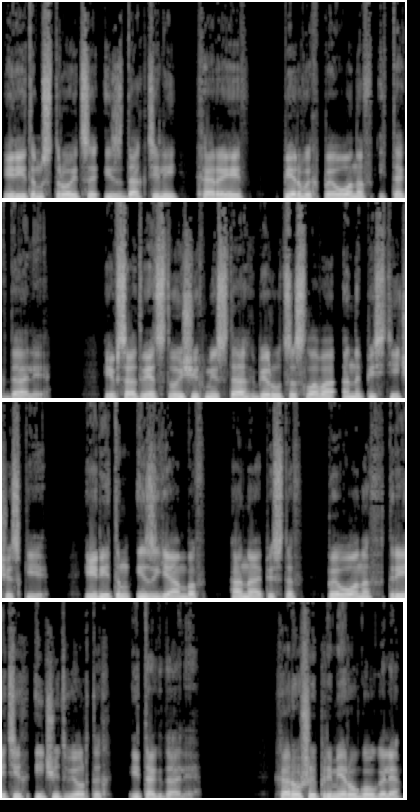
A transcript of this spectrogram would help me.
и ритм строится из дактилей, хореев, первых пеонов и так далее. И в соответствующих местах берутся слова анапистические, и ритм из ямбов, анапистов, пеонов, третьих и четвертых и так далее. Хороший пример у Гоголя.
